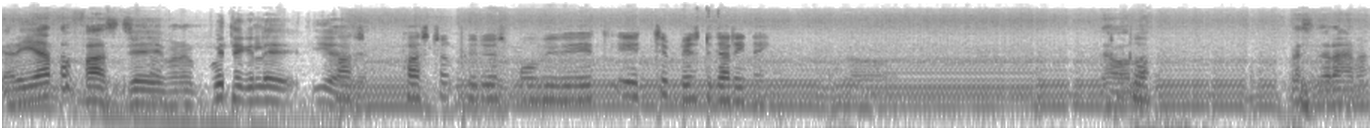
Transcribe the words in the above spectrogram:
গাড়ি এত ফাস্ট যে মানে বইতে গেলে ই যায়। ফার্স্ট এন্ড ফিউরিয়াস মুভি এর চেয়ে বেস্ট গাড়ি নাই। প্যাসেঞ্জার আছে না।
